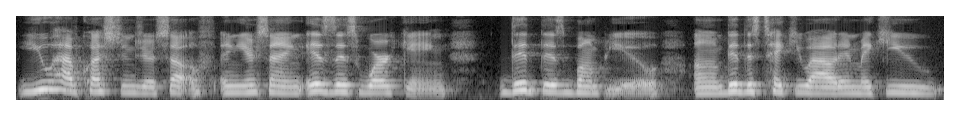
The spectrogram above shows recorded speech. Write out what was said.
you have questions yourself, and you're saying, "Is this working? Did this bump you? Um, did this take you out and make you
